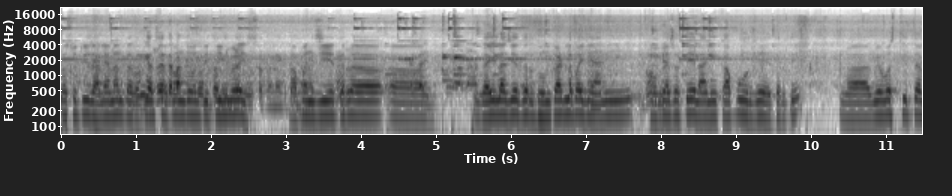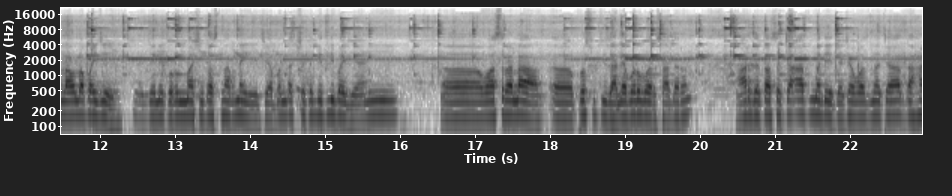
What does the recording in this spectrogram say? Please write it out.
प्रसूती झाल्यानंतर दिवसातून दोन ते तीन वेळेस आपण जी तर गाईला जे तर धुवून काढलं पाहिजे आणि खोबऱ्याचं तेल आणि कापूर जे आहे तर ते व्यवस्थित लावला पाहिजे. जेणेकरून माशी बसणार नाही याची आपण दक्षता घेतली पाहिजे. आणि वासराला प्रसूती झाल्याबरोबर साधारण अर्ध्या तासाच्या आतमध्ये त्याच्या वजनाच्या दहा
